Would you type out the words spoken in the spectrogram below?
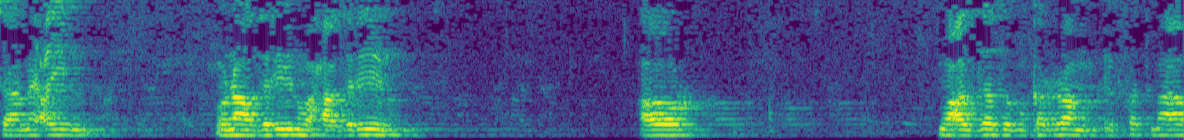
سامعین و ناظرین و حاضرین اور معزز و مکرم عفت میں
